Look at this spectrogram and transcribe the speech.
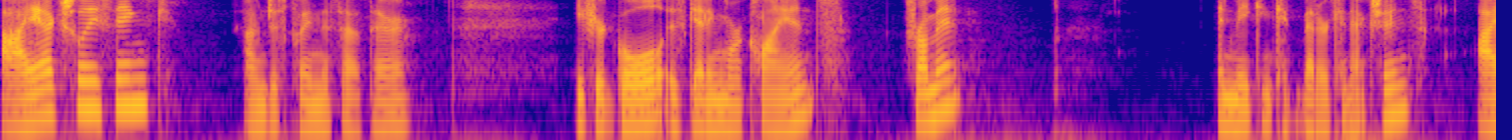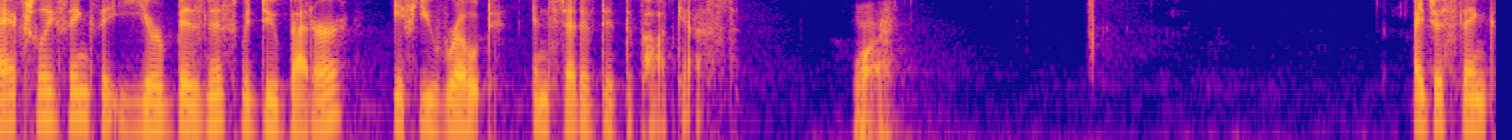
I actually think, I'm just putting this out there. If your goal is getting more clients from it and making better connections, I actually think that your business would do better if you wrote instead of did the podcast. Why? I just think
